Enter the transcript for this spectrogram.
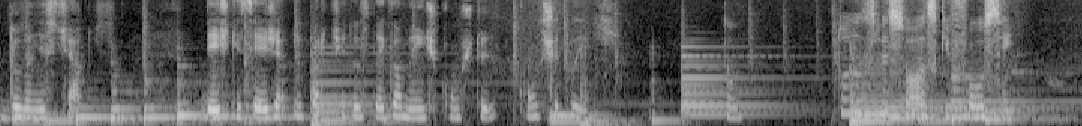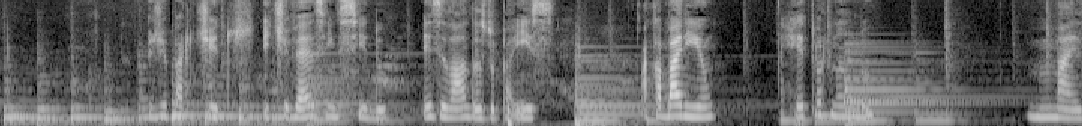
dos anistiados, desde que seja em partidos legalmente constituídos. Então, todas as pessoas que fossem de partidos e tivessem sido exiladas do país acabariam retornando, mas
